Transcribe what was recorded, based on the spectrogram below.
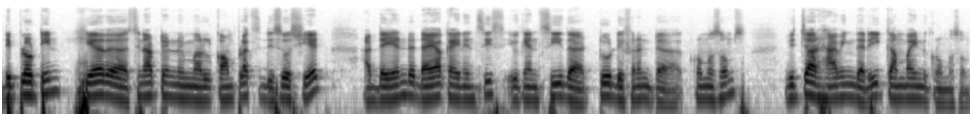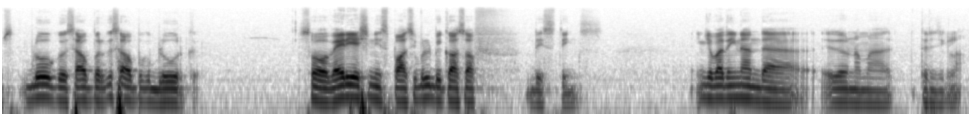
Diplotin, here uh, synaptonemal complex dissociate, at the end diakinesis you can see the two different uh, chromosomes which are having the recombined chromosomes ப்ளூக்கு சிவப்பு இருக்குது சிவப்புக்கு ப்ளூ இருக்குது so variation is possible because of this things இங்கே பார்த்தீங்கன்னா இந்த இது நம்ம தெரிஞ்சுக்கலாம்.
